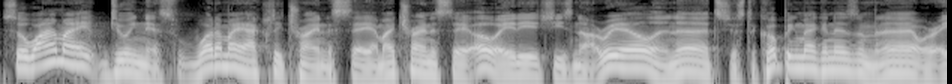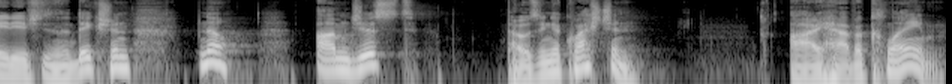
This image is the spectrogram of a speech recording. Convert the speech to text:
So why am I doing this? What am I actually trying to say? Am I trying to say, oh, ADHD is not real and uh, it's just a coping mechanism and, uh, or ADHD is an addiction? No, I'm just posing a question. I have a claim.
